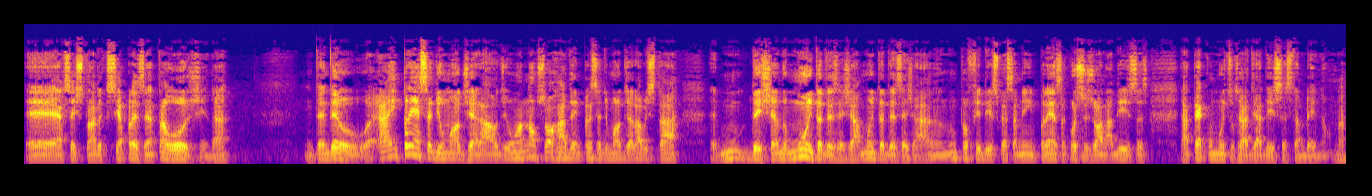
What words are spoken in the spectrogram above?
é, essa história que se apresenta hoje, né? Entendeu? A imprensa, de um modo geral, de uma, não só o rádio, a imprensa, de um modo geral, está é, deixando muito a desejar, muito a desejar. Eu não estou feliz com essa minha imprensa, com esses jornalistas, até com muitos radialistas também, não, né?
